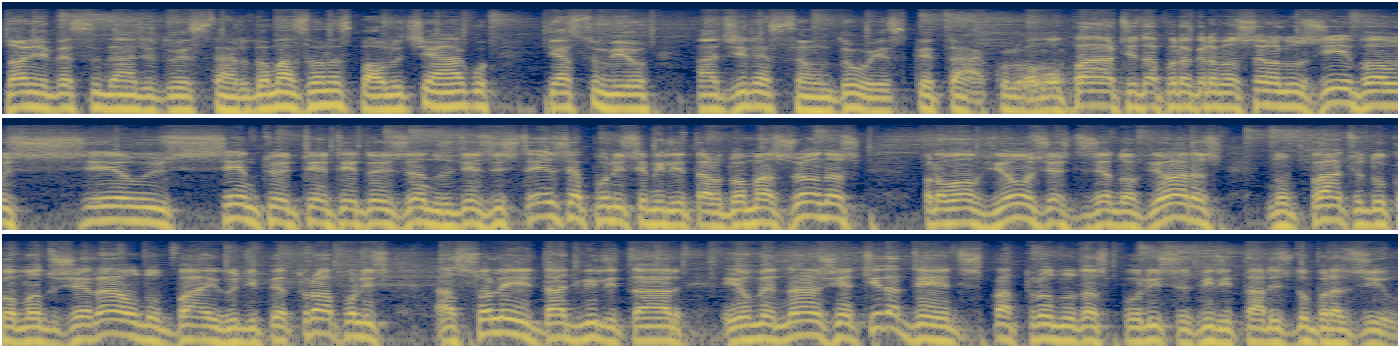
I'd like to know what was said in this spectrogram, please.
da Universidade do Estado do Amazonas, Paulo Tiago, que assumiu a direção do espetáculo. Como parte da programação alusiva aos seus 182 anos de existência, a Polícia Militar do Amazonas promove hoje às 19 horas, no pátio do Comando Geral, no bairro de Petrópolis, a solenidade militar em homenagem a Tiradentes, patrono das polícias militares do Brasil.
